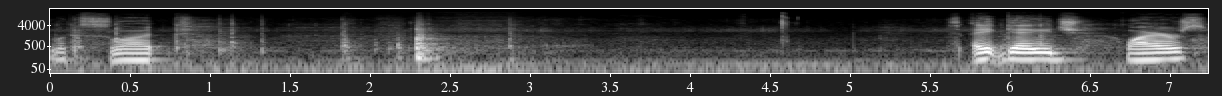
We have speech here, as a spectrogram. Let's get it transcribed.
Looks like it's eight gauge wires.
